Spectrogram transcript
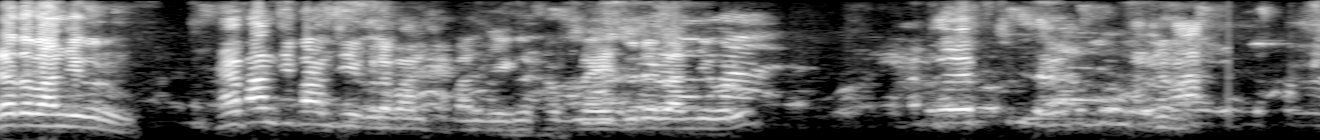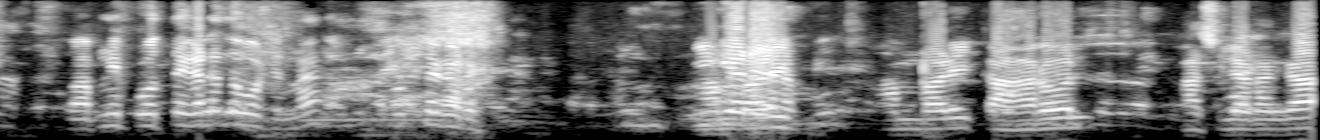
এটা তো বাঞ্জি গরু? হ্যাঁ বাঞ্জি বাঞ্জি এগুলো বাঞ্জি বাঞ্জি এগুলো সবগুলো এই দূরে বাঞ্জি গরু। তো আপনি প্রত্যেক হাটে তো বসেন না? প্রত্যেক হাটে? আমবাড়ি কাহারোল হাসিলাডাঙ্গা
